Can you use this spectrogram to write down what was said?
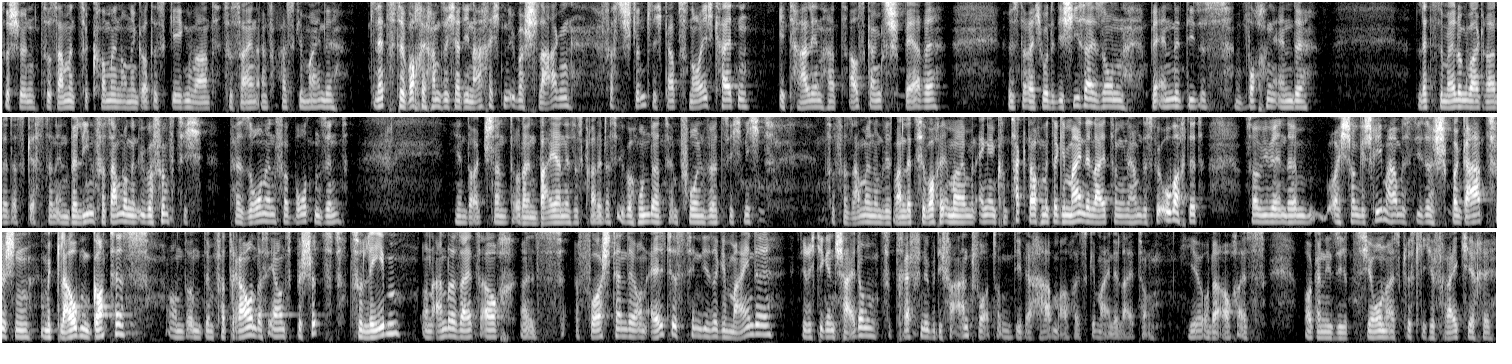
So schön zusammenzukommen und in Gottes Gegenwart zu sein, einfach als Gemeinde. Letzte Woche haben sich ja die Nachrichten überschlagen. Fast stündlich gab es Neuigkeiten. Italien hat Ausgangssperre. Österreich wurde die Skisaison beendet dieses Wochenende. Letzte Meldung war gerade, dass gestern in Berlin Versammlungen über 50 Personen verboten sind. Hier in Deutschland oder in Bayern ist es gerade, dass über 100 empfohlen wird, sich nicht zu versammeln. Und wir waren letzte Woche immer im engen Kontakt auch mit der Gemeindeleitung und wir haben das beobachtet. Und zwar, wie wir dem, euch schon geschrieben haben, ist dieser Spagat zwischen mit Glauben Gottes und, und dem Vertrauen, dass er uns beschützt, zu leben und andererseits auch als Vorstände und Älteste in dieser Gemeinde die richtige Entscheidung zu treffen über die Verantwortung, die wir haben, auch als Gemeindeleitung hier oder auch als Organisation, als christliche Freikirche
